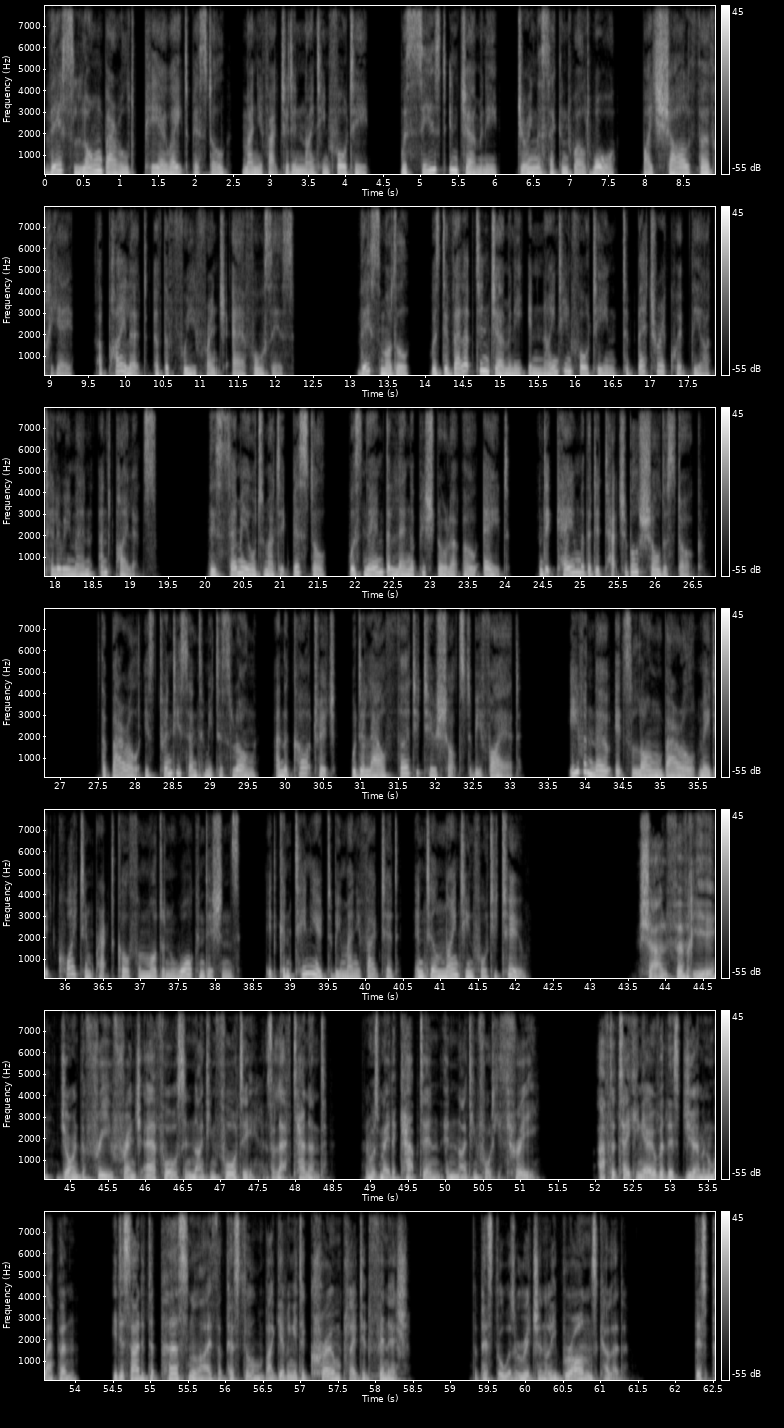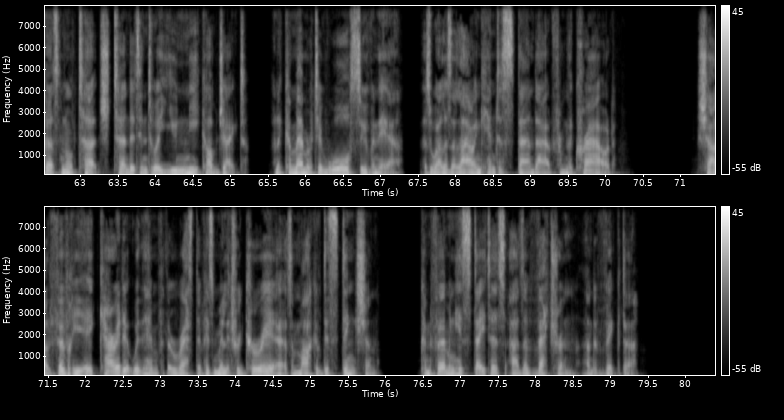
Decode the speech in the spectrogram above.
This long barreled P08 pistol, manufactured in 1940, was seized in Germany during the Second World War by Charles Fevrier, a pilot of the Free French Air Forces. This model was developed in Germany in 1914 to better equip the artillerymen and pilots. This semi automatic pistol was named the Länge Pistole 08 and it came with a detachable shoulder stock. The barrel is 20 centimetres long and the cartridge would allow 32 shots to be fired. Even though its long barrel made it quite impractical for modern war conditions, it continued to be manufactured until 1942. Charles Fevrier joined the Free French Air Force in 1940 as a lieutenant and was made a captain in 1943. After taking over this German weapon, he decided to personalize the pistol by giving it a chrome plated finish. The pistol was originally bronze colored. This personal touch turned it into a unique object and a commemorative war souvenir, as well as allowing him to stand out from the crowd. Charles Fevrier carried it with him for the rest of his military career as a mark of distinction, confirming his status as a veteran and a victor.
